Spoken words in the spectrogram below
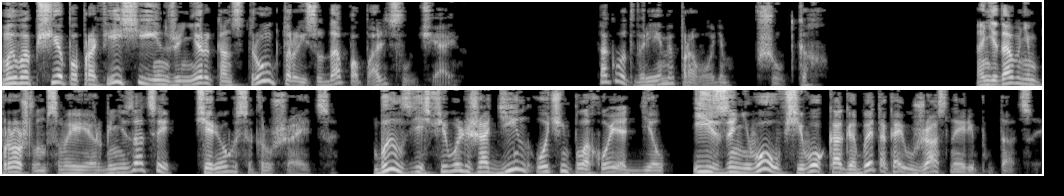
Мы вообще по профессии инженеры-конструкторы и сюда попали случайно. Так вот время проводим в шутках. О недавнем прошлом своей организации Серега сокрушается. Был здесь всего лишь один очень плохой отдел, и из-за него у всего КГБ такая ужасная репутация.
